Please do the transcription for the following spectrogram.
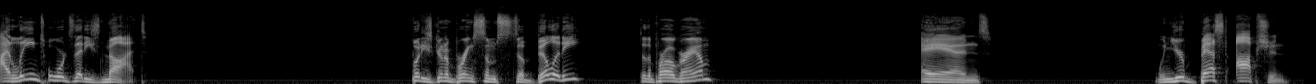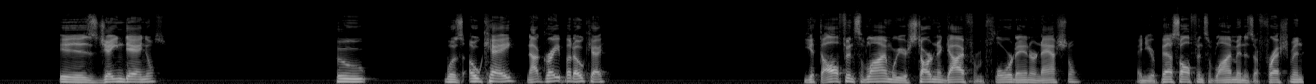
I lean towards that he's not. But he's going to bring some stability to the program. And when your best option is Jayden Daniels, who was okay, not great, but okay. You get the offensive line where you're starting a guy from Florida International, and your best offensive lineman is a freshman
